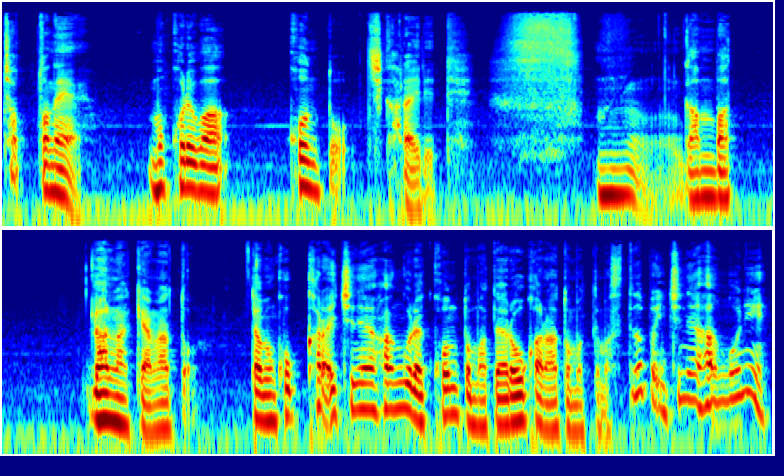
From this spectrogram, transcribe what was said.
ちょっとねもうこれはコント力入れてうん頑張らなきゃなと多分こっから1年半ぐらいコントまたやろうかなと思ってます。で多分1年半後に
